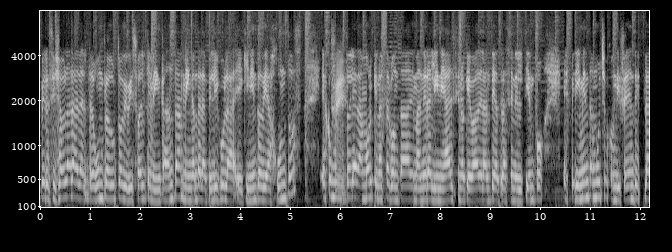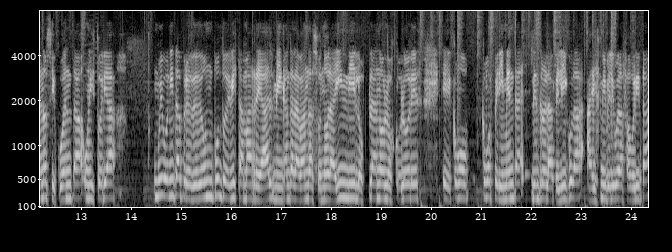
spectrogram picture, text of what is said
pero si yo hablara de, algún producto audiovisual que me encanta, me encanta la película 500 eh, días juntos. Es como una historia de amor que no está contada de manera lineal, sino que va adelante y atrás en el tiempo. Experimenta mucho con diferentes planos y cuenta una historia muy bonita, pero desde un punto de vista más real. Me encanta la banda sonora indie, los planos, los colores, eh, cómo, cómo experimenta dentro de la película. Ah, es mi película favorita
